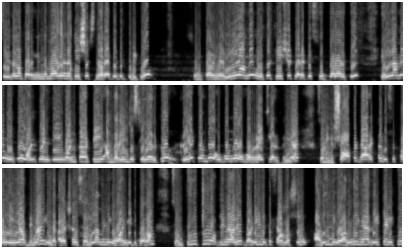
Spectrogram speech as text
ஸோ இதெல்லாம் பாருங்க இந்த மாதிரியான டிஷர்ட்ஸ் நிறைய பேருக்கு பிடிக்கும். ஸோ பாருங்க எல்லாமே உங்களுக்கு டிஷர்ட் வெரைட்டி சூப்பரா இருக்கு. எல்லாமே உங்களுக்கு ஒன் டுவெண்ட்டி ஒன் தேர்ட்டி அந்த ரேஞ்சஸ்ல தான் இருக்கு. ரேட் வந்து ஒவ்வொன்றும் ஒவ்வொரு ரேட்ல இருக்குங்க. ஸோ நீங்க ஷாப்பை டேரக்டா விசிட் பண்ணீங்க அப்படின்னா இந்த கலெக்ஷன்ஸ் எல்லாமே நீங்க வாங்கிட்டு போகலாம். ஸோ திருப்பூர் அப்படின்னாலே பனியனுக்கு ஃபேமஸ் அதுவும் நீங்க வந்தீங்க ரீட்டைலுக்கு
